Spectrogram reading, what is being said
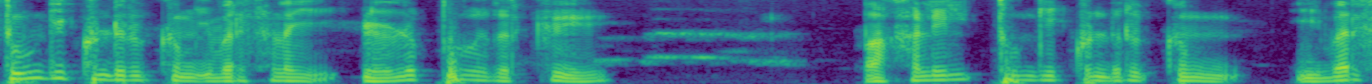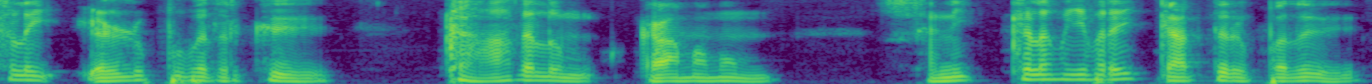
தூங்கிக் கொண்டிருக்கும் இவர்களை எழுப்புவதற்கு பகலில் தூங்கிக் கொண்டிருக்கும் இவர்களை எழுப்புவதற்கு காதலும் காமமும் சனிக்கிழமை வரை காத்திருப்பது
